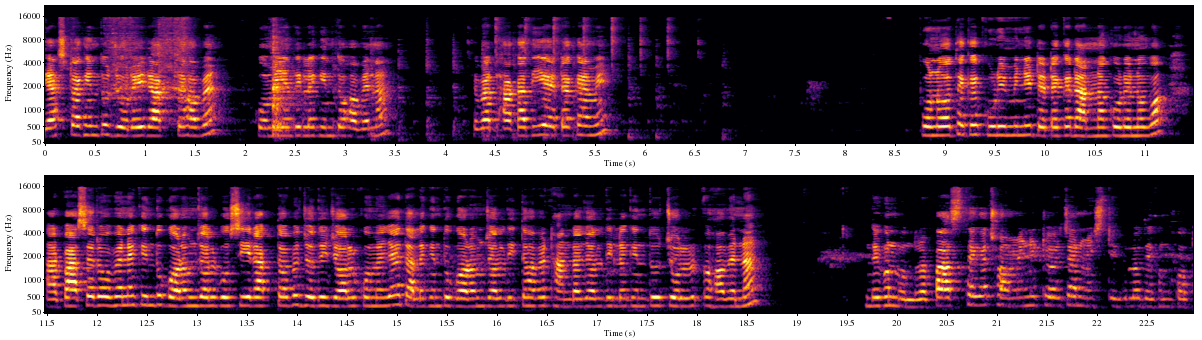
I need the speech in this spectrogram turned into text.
গ্যাসটা কিন্তু জোরেই রাখতে হবে, কমিয়ে দিলে কিন্তু হবে না। এবার ঢাকা দিয়ে এটাকে আমি পনেরো থেকে কুড়ি মিনিট এটাকে রান্না করে নেব। আর পাশের ওভেনে কিন্তু গরম জল বসিয়ে রাখতে হবে। যদি জল কমে যায় তাহলে কিন্তু গরম জল দিতে হবে। ঠান্ডা জল দিলে কিন্তু চল হবে না। দেখুন বন্ধুরা, পাঁচ থেকে ছ মিনিট হয়েছে আর মিষ্টিগুলো দেখুন কত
